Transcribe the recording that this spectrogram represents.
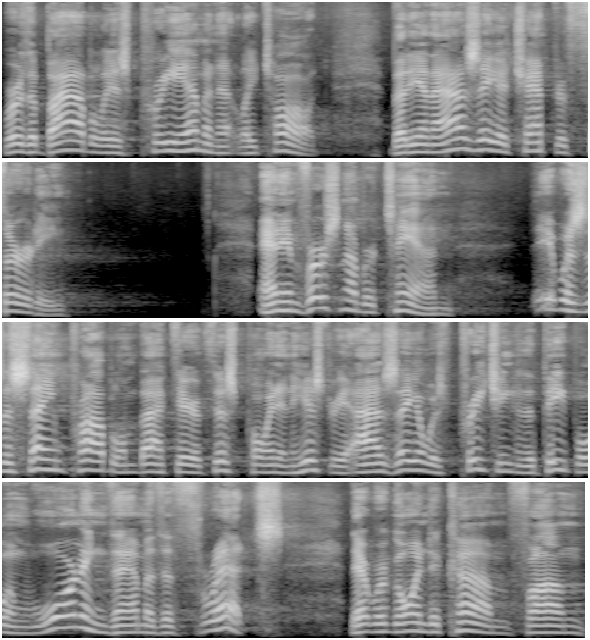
where the Bible is preeminently taught. But in Isaiah chapter 30, and in verse number 10, it was the same problem back there at this point in history. Isaiah was preaching to the people and warning them of the threats that were going to come from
